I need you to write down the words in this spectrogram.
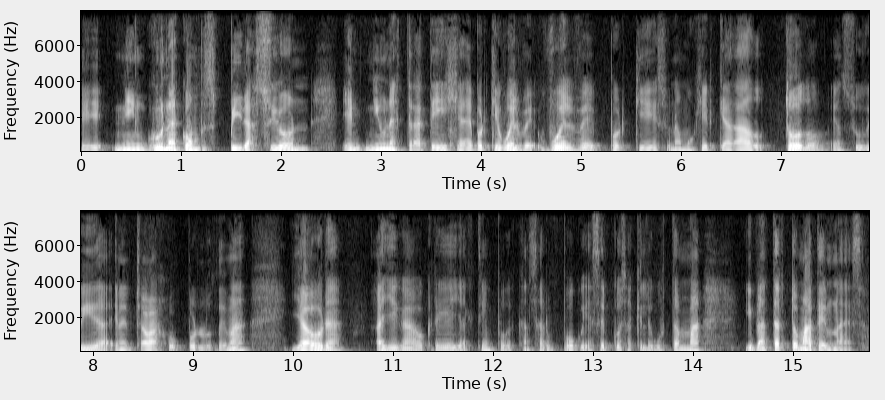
eh, ninguna conspiración ni una estrategia de por qué vuelve. Vuelve porque es una mujer que ha dado todo en su vida, en el trabajo por los demás, y ahora ha llegado, cree ella, el tiempo de descansar un poco y hacer cosas que le gustan más y plantar tomate en una de esas.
